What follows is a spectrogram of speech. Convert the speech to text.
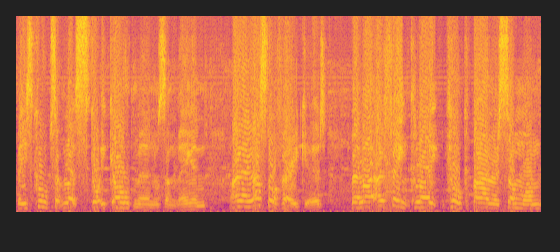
but he's called something like Scotty Goldman or something, and I know that's not very good. But like I think like Colt Cabana is someone,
